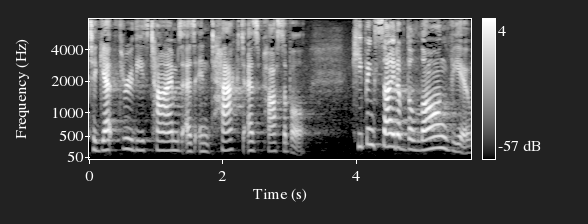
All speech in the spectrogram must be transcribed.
to get through these times as intact as possible, keeping sight of the long view,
